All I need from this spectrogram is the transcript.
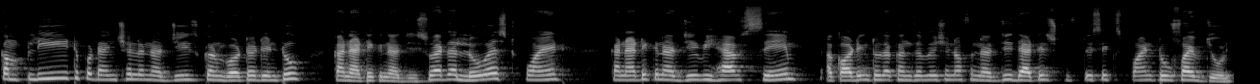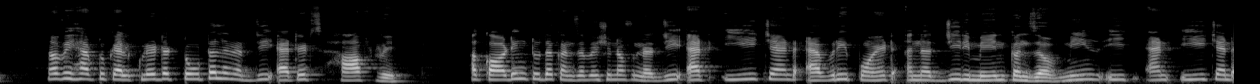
complete potential energy is converted into kinetic energy. So at the lowest point, kinetic energy we have same according to the conservation of energy that is 56.25 joule. Now we have to calculate the total energy at its halfway. According to the conservation of energy at each and every point energy remain conserved. Means each and each and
